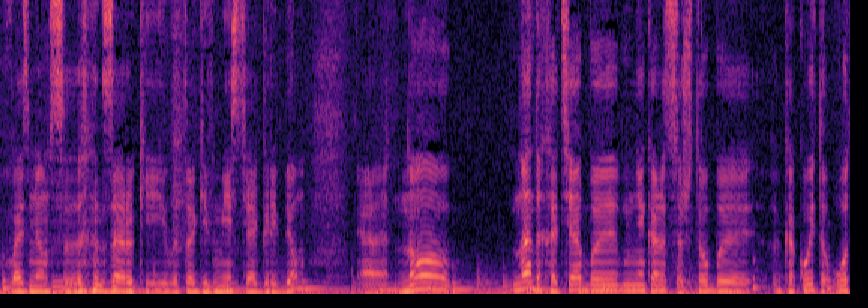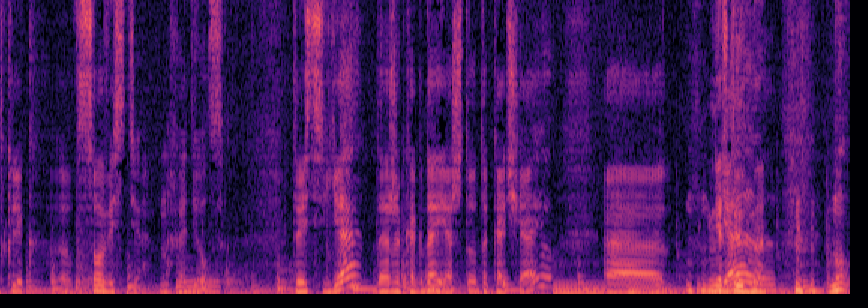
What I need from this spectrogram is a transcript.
Возьмемся за руки и в итоге вместе огребем. Э, но надо хотя бы, мне кажется, чтобы какой-то отклик в совести находился. То есть я, даже когда я что-то качаю, э, мне я, стыдно. Ну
